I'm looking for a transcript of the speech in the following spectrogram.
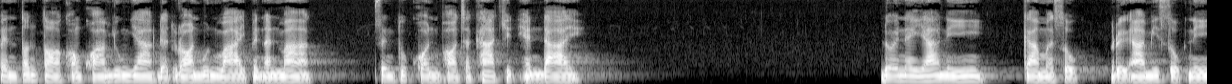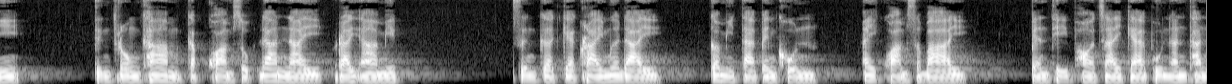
เป็นต้นต่อของความยุ่งยากเดือดร้อนวุ่นวายเป็นอันมาก ซึ่งทุกคนพอจะคาดคิดเห็นได้ โดยในย่านี้ กามสุขหรืออามิสุขนี้ จึงตรงข้ามกับความสุขด้านในไรอามิตร ซึ่งเกิดแก่ใครเมื่อใด ก็มีแต่เป็นคุณ ให้ความสบาย เป็นที่พอใจแก่ผู้นั้นทัน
